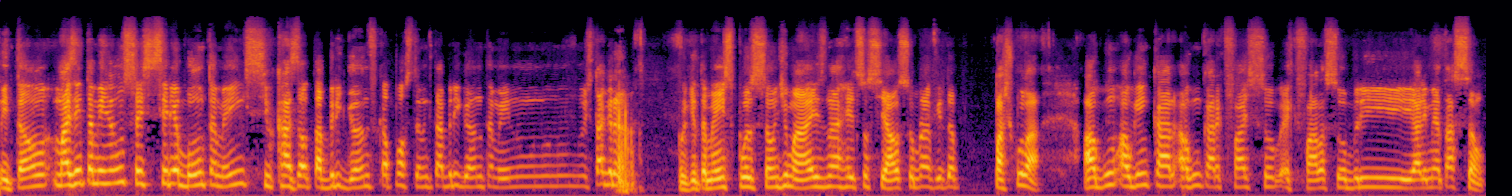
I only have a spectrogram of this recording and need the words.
Então, mas aí também já não sei se seria bom também, se o casal tá brigando, ficar postando que tá brigando também no, no, no Instagram porque também é exposição demais na rede social sobre a vida particular. Algum, alguém, cara, algum cara que, faz sobre, é, que fala sobre alimentação.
